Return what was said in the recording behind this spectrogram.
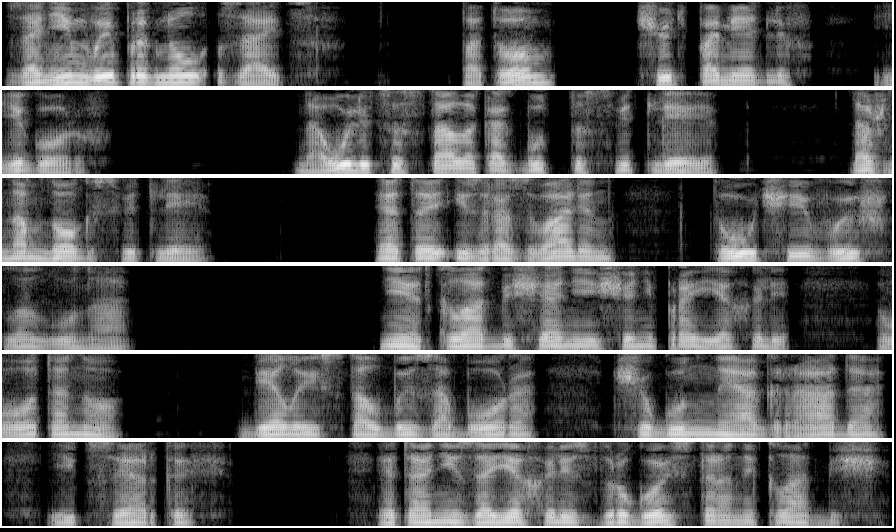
За ним выпрыгнул Зайцев. Потом, чуть помедлив, Егоров. На улице стало как будто светлее, даже намного светлее. Это из развалин тучи вышла луна. Нет, кладбище они еще не проехали. Вот оно, белые столбы забора, чугунная ограда и церковь. Это они заехали с другой стороны кладбища.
